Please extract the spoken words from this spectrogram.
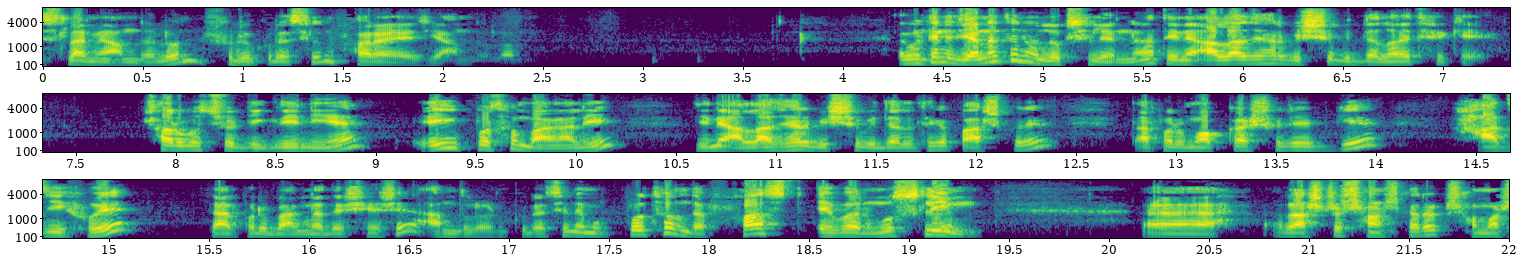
ইসলামী আন্দোলন শুরু করেছিলেন, ফরায়েজি আন্দোলন। এবং তিনি জানাতেন লোক ছিলেন না, তিনি আল আজহার বিশ্ববিদ্যালয় থেকে সর্বোচ্চ ডিগ্রি নিয়ে এই প্রথম বাঙালি যিনি আল আজহার বিশ্ববিদ্যালয় থেকে পাশ করে তারপর মক্কা শরীফ গিয়ে হাজি হয়ে তারপরে বাংলাদেশে এসে আন্দোলন করেছেন এবং প্রথম দ্য ফার্স্ট এভার মুসলিম রাষ্ট্র সংস্কারক, সমাজ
